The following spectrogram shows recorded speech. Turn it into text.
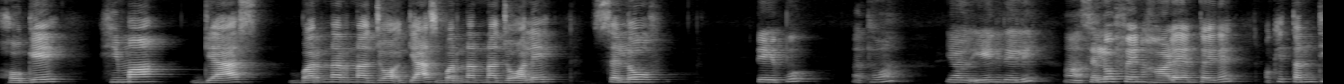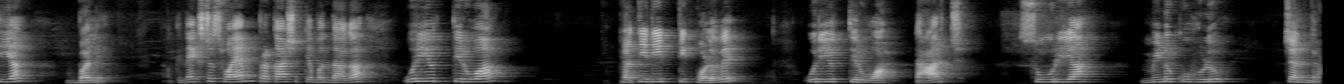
ಹೊಗೆ, ಹಿಮ, ಗ್ಯಾಸ್ ಬರ್ನರ್ನ ಜಾ, ಗ್ಯಾಸ್ ಬರ್ನರ್ನ ಜಾಲೆ ಸೆಲೋ ಟೇಪು ಅಥವಾ ಯಾವುದು ಏನಿದೆ ಇಲ್ಲಿ? ಹಾಂ ಸೆಲೋಫೇನ್ ಹಾಳೆ ಅಂತ ಇದೆ. ಓಕೆ, ತಂತಿಯ ಬಲೆ. ನೆಕ್ಸ್ಟ್ ಸ್ವಯಂ ಪ್ರಕಾಶಕ್ಕೆ ಬಂದಾಗ ಉರಿಯುತ್ತಿರುವ ಪ್ರತಿದೀಪ್ತಿ ಕೊಳವೆ, ಉರಿಯುತ್ತಿರುವ ಟಾರ್ಚ್, ಸೂರ್ಯ ಮಿಣುಕು ಹುಳು ಚಂದ್ರ.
